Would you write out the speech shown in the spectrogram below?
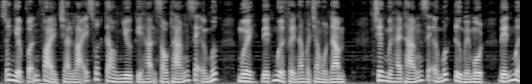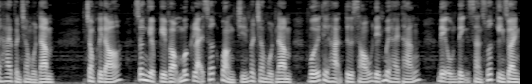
doanh nghiệp vẫn phải trả lãi suất cao như kỳ hạn 6 tháng sẽ ở mức 10 đến 10,5% một năm, trên 12 tháng sẽ ở mức từ 11 đến 12% một năm. Trong khi đó, doanh nghiệp kỳ vọng mức lãi suất khoảng 9% một năm với thời hạn từ 6 đến 12 tháng để ổn định sản xuất kinh doanh.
